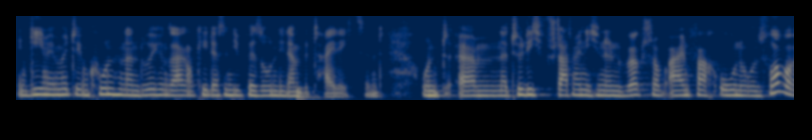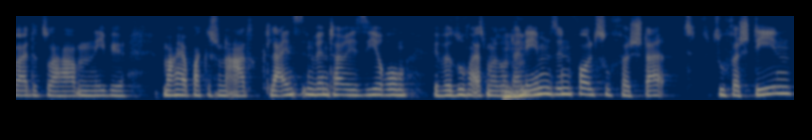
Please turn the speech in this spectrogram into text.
gehen wir mit dem Kunden dann durch und sagen, okay, das sind die Personen, die dann beteiligt sind. Und ähm, natürlich starten wir nicht in einen Workshop einfach, ohne uns vorbereitet zu haben. Nee, wir machen ja praktisch eine Art Kleinstinventarisierung. Wir versuchen erstmal das mhm. Unternehmen sinnvoll zu, versta zu verstehen,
